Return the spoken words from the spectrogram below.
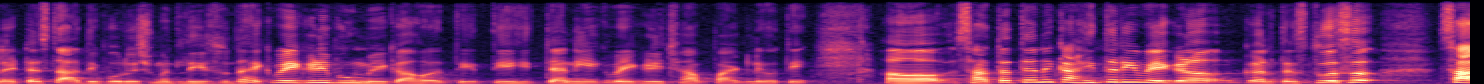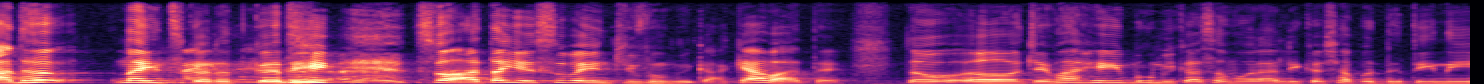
लेटेस्ट आदिपुरुषमधली सुद्धा एक वेगळी भूमिका होती. ती त्यांनी एक वेगळी छाप पाडली होती. सातत्याने काहीतरी वेगळं करतेस. तू असं साधं नाहीच करत कधी. सो आता येसुबाईंची भूमिका. क्या बात आहे. तो जेव्हा ही भूमिका समोर आली कशा पद्धतीने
